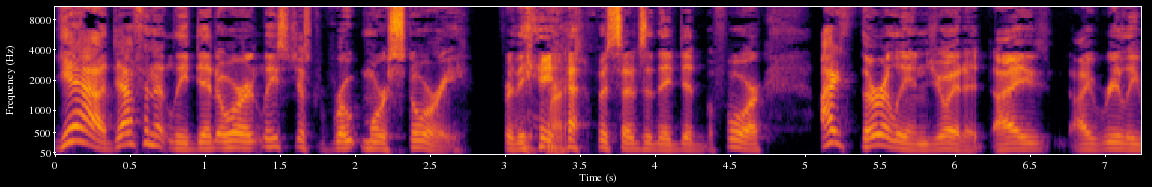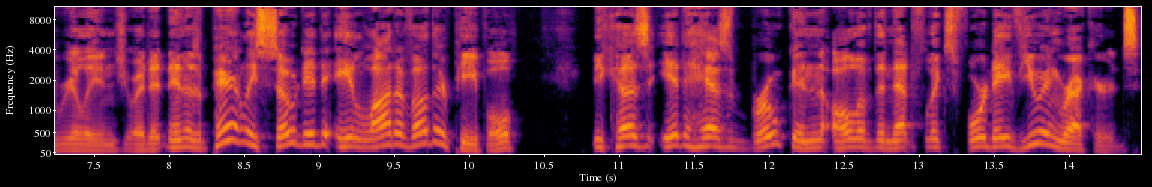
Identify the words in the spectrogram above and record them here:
Yeah, definitely did, or at least just wrote more story for the eight Right. episodes that they did before. I thoroughly enjoyed it. I I really really enjoyed it, and apparently so did a lot of other people because it has broken all of the Netflix four day viewing records.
